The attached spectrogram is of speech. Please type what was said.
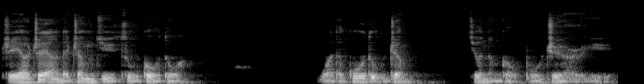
只要这样的证据足够多，我的孤独症就能够不治而愈。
